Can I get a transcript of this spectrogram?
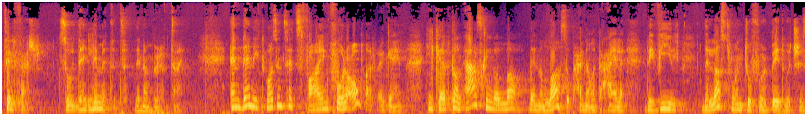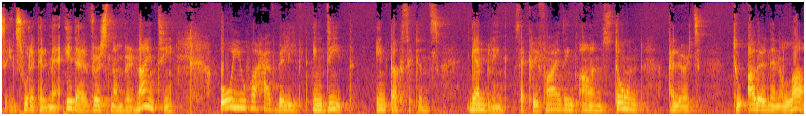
till Fajr. So they limited the number of time. And then it wasn't satisfying for Umar again. He kept on asking Allah. Then Allah subhanahu wa ta'ala revealed the last one to forbid, which is in Surah Al Ma'idah, verse number 90. O you who have believed, indeed, intoxicants, gambling, sacrificing on stone alerts to other than Allah,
